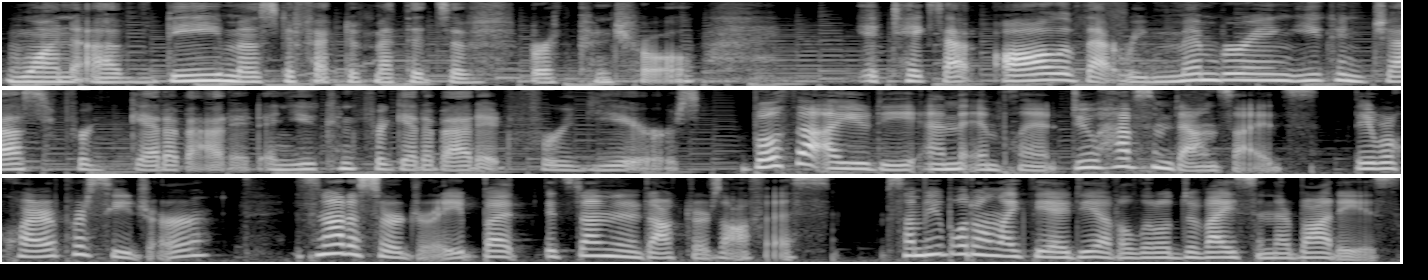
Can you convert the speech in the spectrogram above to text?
one of the most effective methods of birth control. It takes out all of that remembering. You can just forget about it, and you can forget about it for years. Both the IUD and the implant do have some downsides. They require a procedure. It's not a surgery, but it's done in a doctor's office. Some people don't like the idea of a little device in their bodies.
